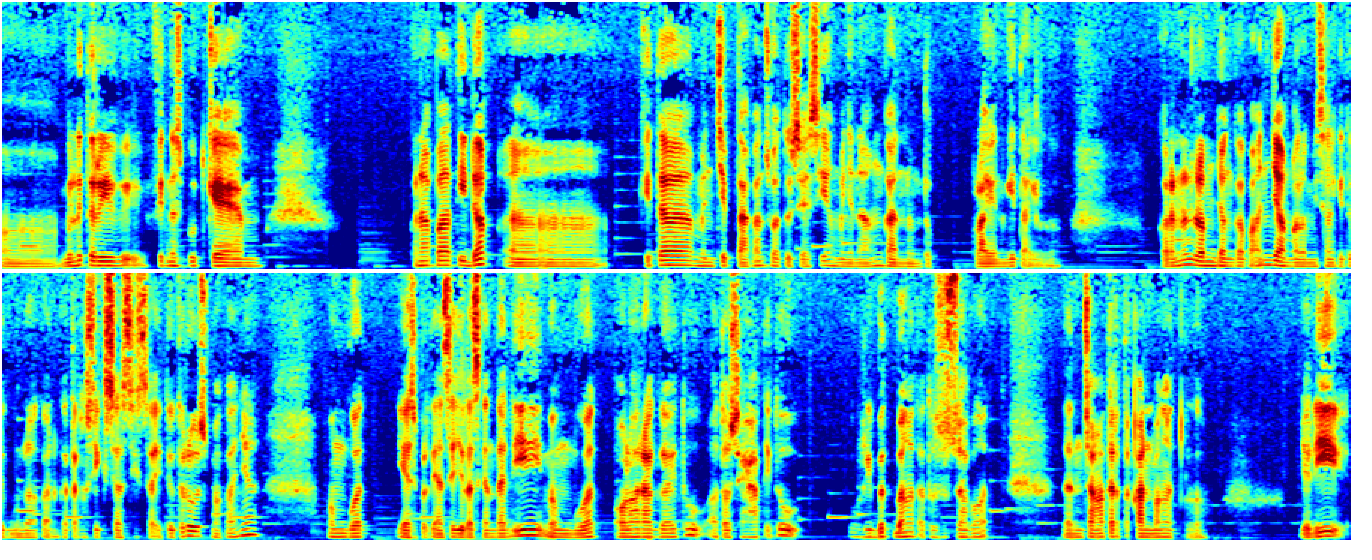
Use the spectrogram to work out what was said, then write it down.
uh, military fitness bootcamp. Kenapa tidak uh, kita menciptakan suatu sesi yang menyenangkan untuk klien kita gitu. Karena dalam jangka panjang kalau misalnya kita gunakan kata siksa-siksa itu terus makanya membuat ya seperti yang saya jelaskan tadi membuat olahraga itu atau sehat itu ribet banget atau susah banget dan sangat tertekan banget loh jadi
